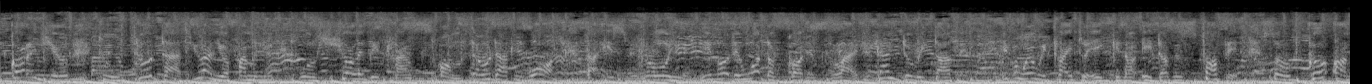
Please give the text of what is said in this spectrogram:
encourage you to do that. You and your family will surely be transformed through that word that is flowing. You know, the word of God is life. You can't do without it. Even when we try to ignore it, doesn't stop it. So go on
